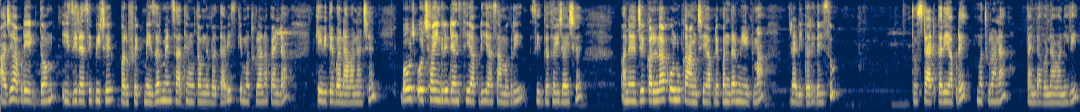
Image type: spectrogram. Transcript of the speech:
આજે આપણે એકદમ ઇઝી રેસીપી છે પરફેક્ટ મેઝરમેન્ટ સાથે હું તમને બતાવીશ કે મથુરાના પેંડા કેવી રીતે બનાવવાના છે. બહુ જ ઓછા ઇન્ગ્રીડિયન્ટ્સથી આપણી આ સામગ્રી સિદ્ધ થઈ જાય છે. અને જે કલાકોનું કામ છે આપણે પંદર મિનિટમાં રેડી કરી દઈશું. તો સ્ટાર્ટ કરીએ આપણે મથુરાના પેંડા બનાવવાની રીત.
